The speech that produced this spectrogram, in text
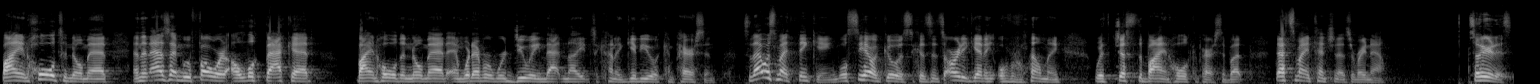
buy and hold to Nomad, and then as I move forward, I'll look back at buy and hold and nomad and whatever we're doing that night to kind of give you a comparison. So that was my thinking. We'll see how it goes because it's already getting overwhelming with just the buy and hold comparison, but that's my intention as of right now. So here it is.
